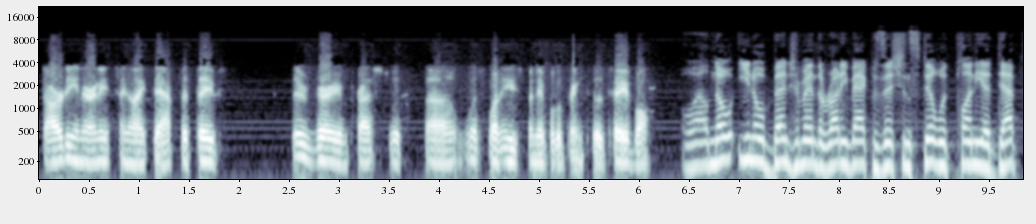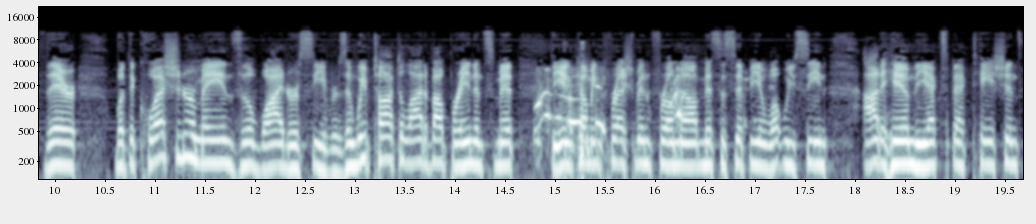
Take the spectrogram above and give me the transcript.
starting or anything like that, but they've they're very impressed with uh, with what he's been able to bring to the table. Well, no, you know Benjamin, the running back position, still with plenty of depth there. But the question remains the wide receivers. And we've talked a lot about Brandon Smith, the incoming freshman from uh, Mississippi, and what we've seen out of him, the expectations.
